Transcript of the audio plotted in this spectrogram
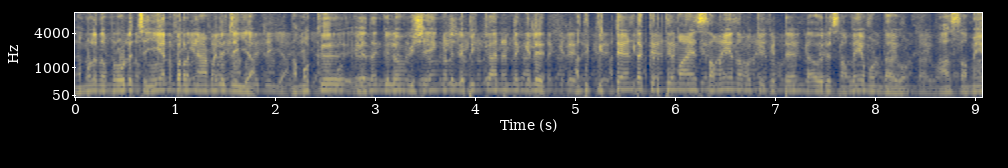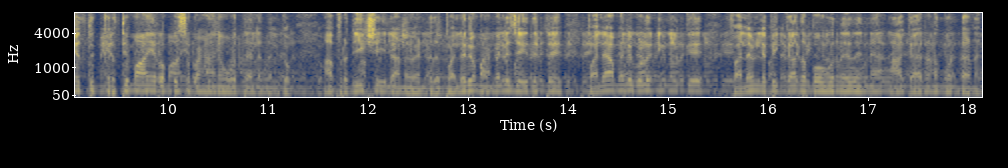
നമ്മൾ നമ്മളോട് ചെയ്യാൻ പറഞ്ഞ അമൽ ചെയ്യാം. നമുക്ക് ഏതെങ്കിലും വിഷയങ്ങൾ ലഭിക്കാനുണ്ടെങ്കിൽ അത് കിട്ടേണ്ട കൃത്യമായ സമയം നമുക്ക് കിട്ടേണ്ട ഒരു സമയമുണ്ടാകും ആ സമയത്ത് കൃത്യമായ റബ്ബ് സുബാനുഭവത്താല നൽകും. ആ പ്രതീക്ഷയിലാണ് വേണ്ടത്. പലരും അമൽ ചെയ്തിട്ട് പല അമലുകളും നിങ്ങൾക്ക് ഫലം ലഭിക്കാതെ പോകുന്നത് തന്നെ ആ കാരണം കൊണ്ടാണ്.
